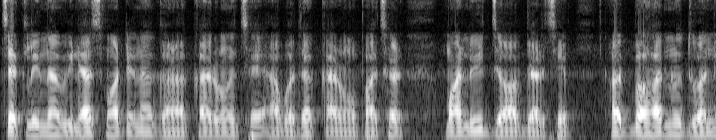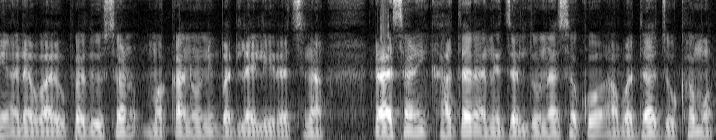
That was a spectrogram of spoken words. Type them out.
ચકલીના વિનાશ માટેના ઘણા કારણો છે, આ બધા કારણો પાછળ માનવી જવાબદાર છે. હદ બહારનું ધ્વનિ અને વાયુ પ્રદૂષણ, મકાનોની બદલાયેલી રચના, રાસાયણિક ખાતર અને જંતુનાશકો આ બધા જોખમો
